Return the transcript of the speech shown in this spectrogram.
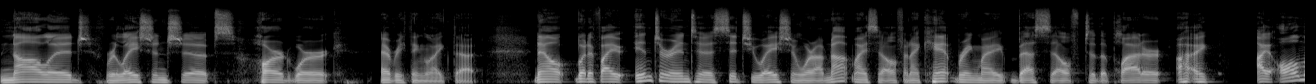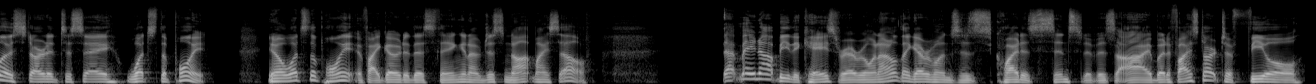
knowledge, relationships, hard work, everything like that. Now, but if I enter into a situation where I'm not myself and I can't bring my best self to the platter, I I almost started to say, what's the point? You know, what's the point if I go to this thing and I'm just not myself? that may not be the case for everyone. I don't think everyone's as quite as sensitive as I, but if I start to feel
